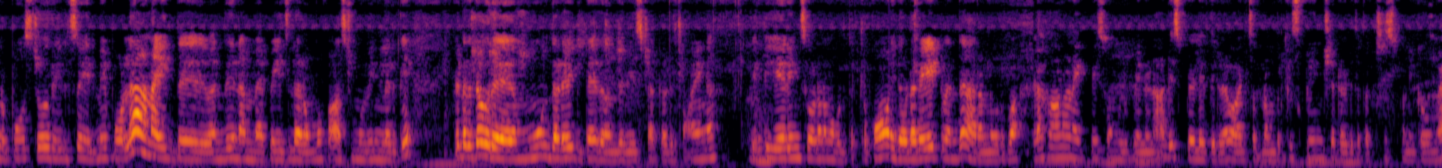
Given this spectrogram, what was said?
ஒரு போஸ்ட்டோ ரீல்ஸோ எதுவுமே போடல. ஆனால் இது வந்து நம்ம பேஜில் ரொம்ப ஃபாஸ்ட் மூவிங்கில் இருக்குது கிட்டத்தட்ட ஒரு மூணு தடவை கிட்ட இதை வந்து ரீஸ்டாக் எடுத்தோம் ஏங்க? வித் இயரிங்ஸோட நம்ம கொடுத்துட்ருக்கோம். இதோட ரேட் வந்து அறநூறுபா. அழகான நெக் பீஸ் உங்களுக்கு என்னென்னா டிஸ்பிளேல தெரியுற வாட்ஸ்அப் நம்பருக்கு ஸ்க்ரீன்ஷாட் எடுத்து பர்ச்சேஸ் பண்ணிக்கோங்க.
